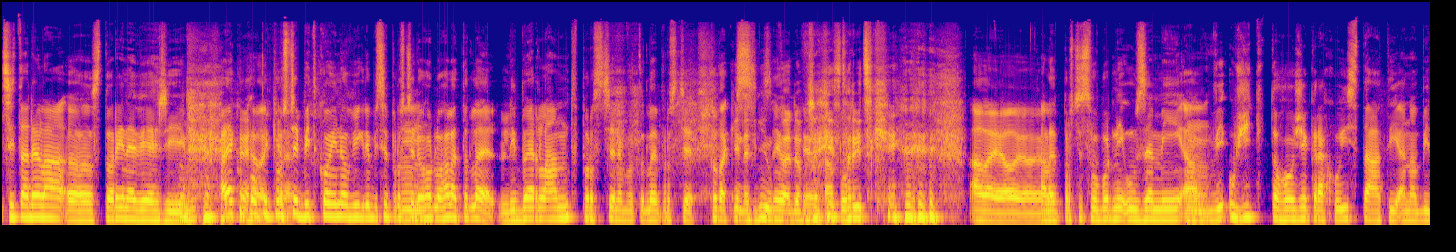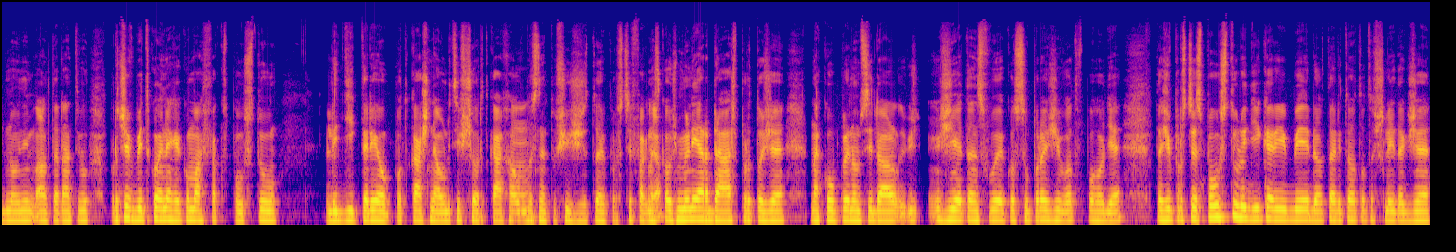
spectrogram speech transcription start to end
Citadela uh, story nevěřím, ale jako koupit prostě bitcoinový, kdyby se prostě mm. dohodlo, hele, tohle je Liberland prostě, nebo tohle je prostě... To taky nezní úplně dobře jo, historicky, ale jo, jo, jo. Ale prostě svobodný území a mm. využít toho, že krachují státy a nabídnout jim alternativu, protože v bitcoinech jako máš fakt spoustu lidí, který ho potkáš na ulici v šortkách a hmm. vůbec netušíš, že to je prostě fakt dneska jo. už miliardář, protože nakoupil jenom si dal, žije ten svůj jako super život v pohodě. Takže prostě spoustu lidí, kteří by do tady tohoto šli, takže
